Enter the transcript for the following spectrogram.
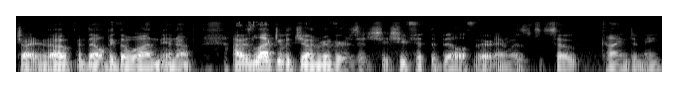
trying to hope that they'll be the one. You know, I was lucky with Joan Rivers that she she fit the bill and was so kind to me.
